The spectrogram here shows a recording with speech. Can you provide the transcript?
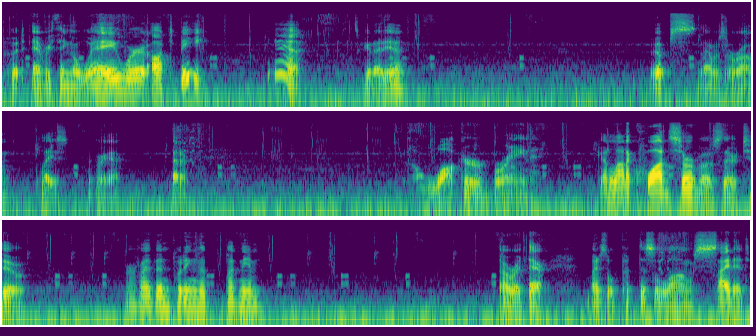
put everything away where it ought to be. Yeah, that's a good idea. Oops, that was the wrong place. There we go. Better. Walker brain. Got a lot of quad servos there, too. Where have I been putting the pugneum? Oh, right there. Might as well put this alongside it.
